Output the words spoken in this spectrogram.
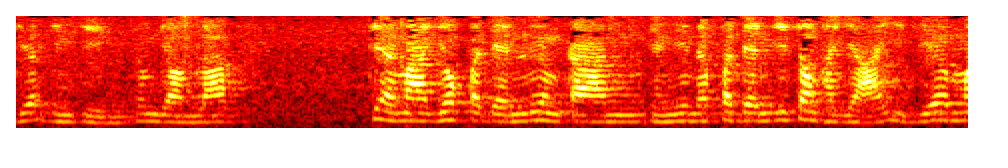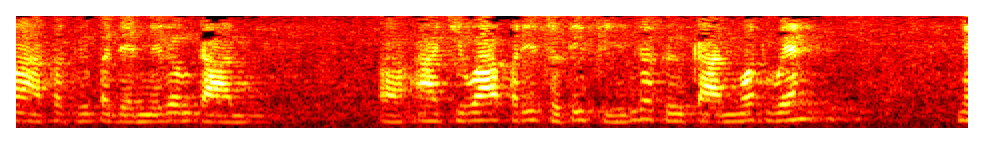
เยอะจริง ๆ ต้องยอมรับ ที่อามายกประเด็นเรื่องการ อย่างนี้นะประเด็นที่ต้องขยายอีกเยอะมากก็คือประเด็นในเรื่องการอาชีวะปริสุทธิศีลก็คือการงดเว้น ใน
